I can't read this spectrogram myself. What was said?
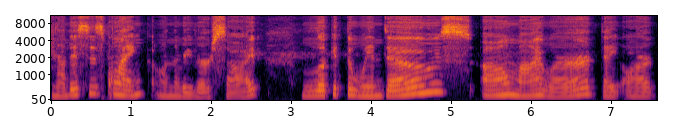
Now this is blank on the reverse side. Look at the windows. Oh my word. They are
